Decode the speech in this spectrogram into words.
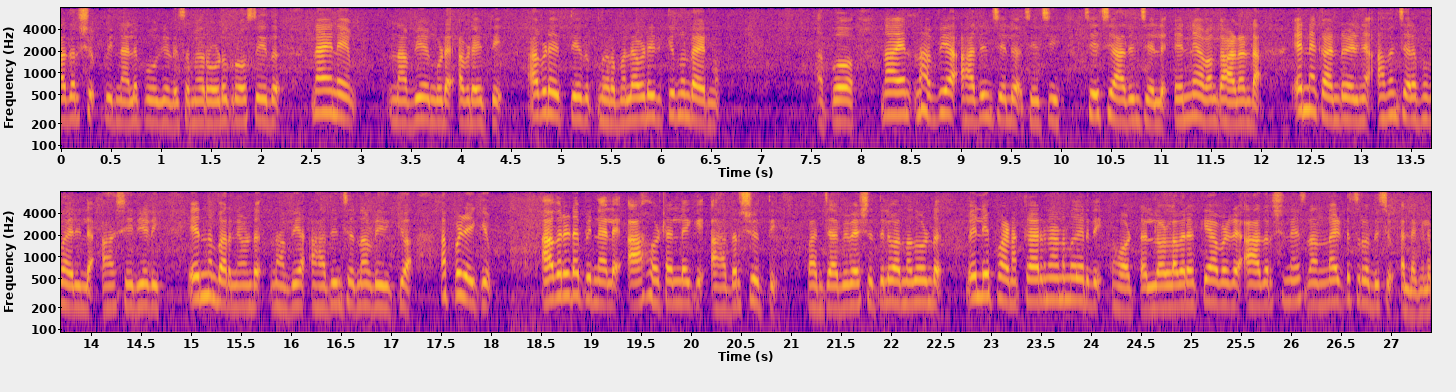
ആദർശ് പിന്നാലെ പോവുകയാണ്. സമയം റോഡ് ക്രോസ് ചെയ്ത് നയനയും നവ്യയും കൂടെ അവിടെ എത്തി. അവിടെ എത്തിയത് നിർമ്മല അവിടെ ഇരിക്കുന്നുണ്ടായിരുന്നു. അപ്പോൾ നയൻ നവ്യ ആദ്യം ചെല്ലുക ചേച്ചി ചേച്ചി ആദ്യം ചെല്ല്. എന്നെ അവൻ കാണണ്ട. എന്നെ കണ്ടു കഴിഞ്ഞാൽ അവൻ ചിലപ്പോൾ വരില്ല. ആ ശരിയടി എന്നും പറഞ്ഞുകൊണ്ട് നവ്യ ആദ്യം ചെന്ന് അവിടെ ഇരിക്കുക അപ്പോഴേക്കും അവരുടെ പിന്നാലെ ആ ഹോട്ടലിലേക്ക് ആദർശം എത്തി. പഞ്ചാബി വേഷത്തിൽ വന്നതുകൊണ്ട് വലിയ പണക്കാരനാണെന്ന് കരുതി. ഹോട്ടലിലുള്ളവരൊക്കെ അവരുടെ ആദർശനെ നന്നായിട്ട് ശ്രദ്ധിച്ചു. അല്ലെങ്കിൽ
